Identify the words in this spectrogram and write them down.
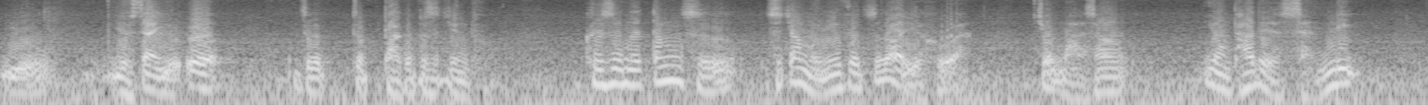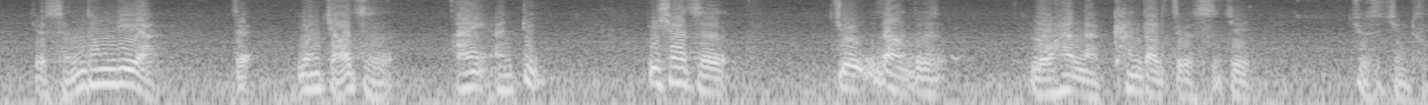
有有善有恶，这个这大概不是净土。”可是呢，当时释迦牟尼佛知道以后啊，就马上用他的神力，就神通力啊，在用脚趾按一按地，一下子就让这个罗汉呢看到了这个世界就是净土，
